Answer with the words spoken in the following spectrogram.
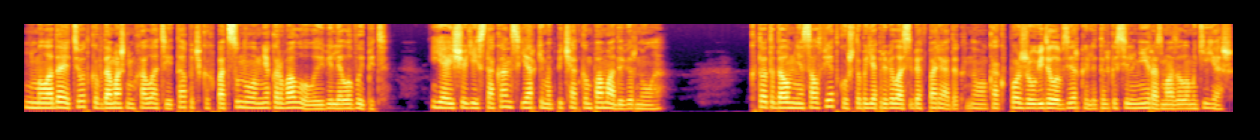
Немолодая тетка в домашнем халате и тапочках подсунула мне корвалола и велела выпить. Я еще ей стакан с ярким отпечатком помады вернула. Кто-то дал мне салфетку, чтобы я привела себя в порядок, но, как позже увидела в зеркале, только сильнее размазала макияж.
